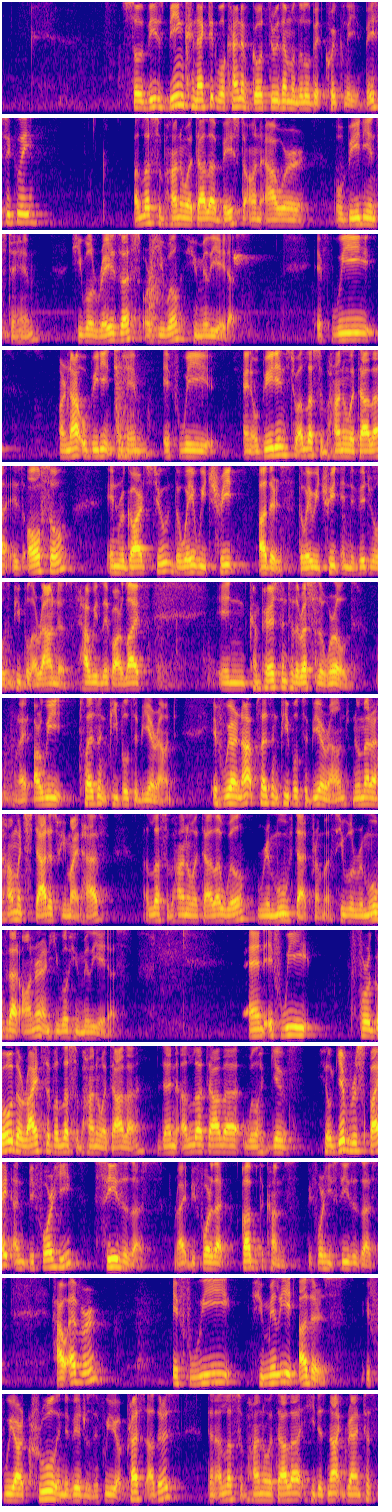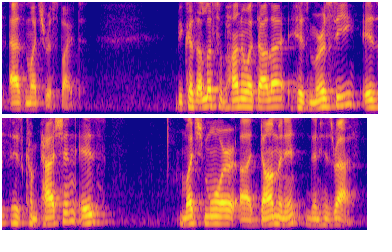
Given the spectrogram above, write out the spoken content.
So these being connected, we'll kind of go through them a little bit quickly. Basically, Allah subhanahu wa ta'ala, based on our obedience to Him, he will raise us or He will humiliate us. If we are not obedient to Him, if we, and obedience to Allah subhanahu wa ta'ala is also in regards to the way we treat others, the way we treat individuals, people around us, how we live our life in comparison to the rest of the world. Right? Are we pleasant people to be around? If we are not pleasant people to be around, no matter how much status we might have, Allah subhanahu wa ta'ala will remove that from us. He will remove that honor and He will humiliate us. And if we forego the rights of Allah subhanahu wa ta'ala, then Allah ta'ala will give, He'll give respite and before He seizes us, right? Before that qabd comes, before He seizes us. However, if we humiliate others, if we are cruel individuals, if we oppress others, then Allah subhanahu wa ta'ala, He does not grant us as much respite. Because Allah subhanahu wa ta'ala, His mercy is, His compassion is much more uh, dominant than His wrath.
